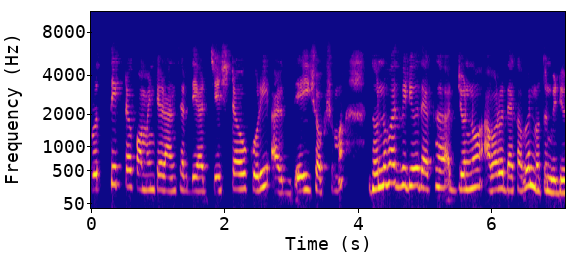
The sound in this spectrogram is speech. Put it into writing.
প্রত্যেকটা কমেন্টের আনসার দেওয়ার চেষ্টাও করি। আর এই সবসময় ধন্যবাদ ভিডিও দেখার জন্য। আবারও দেখাবেন নতুন ভিডিও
